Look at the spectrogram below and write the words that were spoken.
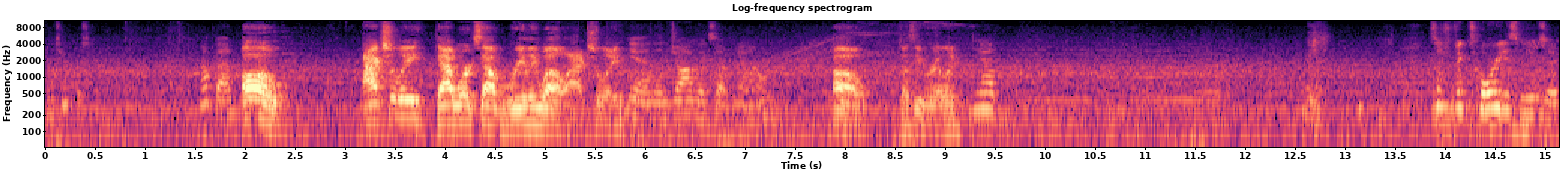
And two percent. Not bad. Oh, actually, that works out really well. Actually. Yeah, and then John wakes up now. Oh, does he really? Yep. Such victorious music.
